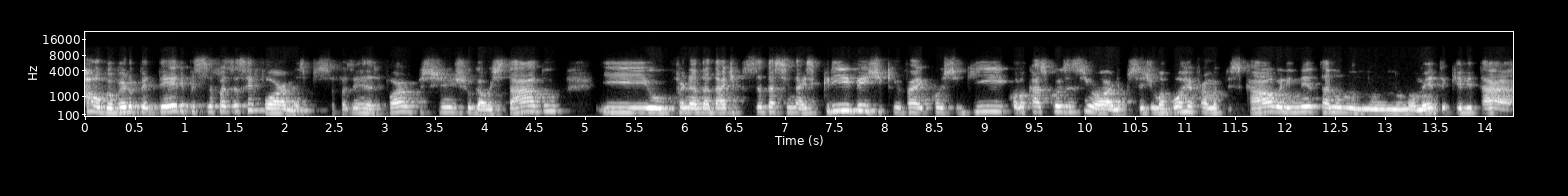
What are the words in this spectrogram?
ah, o governo PT ele precisa fazer as reformas, precisa fazer reformas, precisa enxugar o Estado, e o Fernando Haddad precisa dar sinais críveis de que vai conseguir colocar as coisas em ordem, precisa de uma boa reforma fiscal, ele ainda está no, momento que ele está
